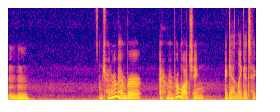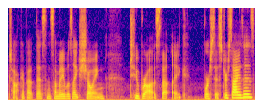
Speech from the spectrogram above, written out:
Mm-hmm. I'm trying to remember. I remember watching again like a TikTok about this, and somebody was like showing two bras that like were sister sizes,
